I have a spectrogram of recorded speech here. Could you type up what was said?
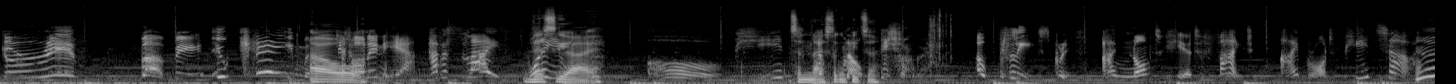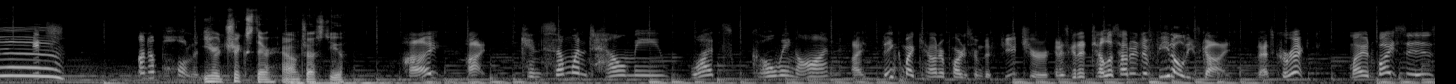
Griff! Bobby, you came! Oh. Get on in here. Have a slice. What This are you- guy. Oh, pizza. It's a nice looking no, pizza. Be stronger. Oh, please, Griff. I'm not here to fight. I brought pizza. Ah. It's an apology. You're a trickster. I don't trust you. Hi? Hi. Can someone tell me what's going on? I think my counterpart is from the future and is going to tell us how to defeat all these guys. That's correct. My advice is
